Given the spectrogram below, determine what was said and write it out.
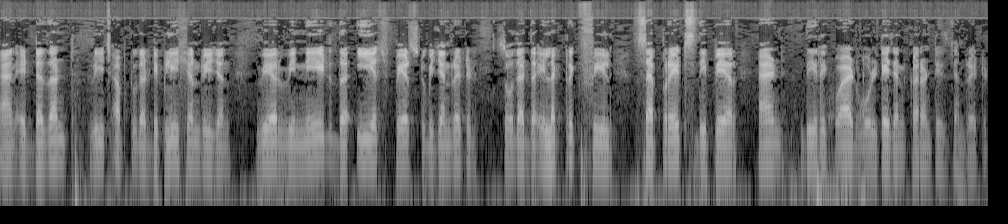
and it doesn't reach up to the depletion region where we need the EH pairs to be generated so that the electric field separates the pair and the required voltage and current is generated.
